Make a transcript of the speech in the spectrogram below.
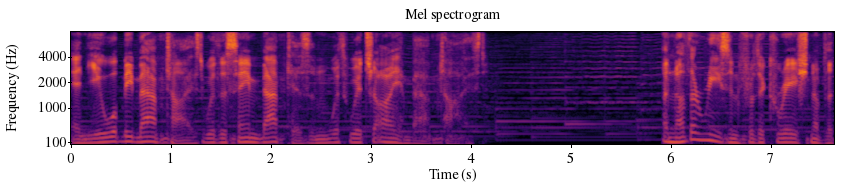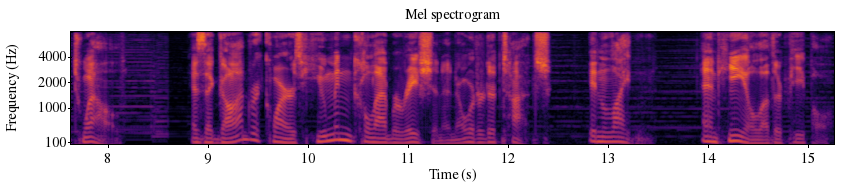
and you will be baptized with the same baptism with which I am baptized. Another reason for the creation of the twelve is that God requires human collaboration in order to touch, enlighten, and heal other people.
